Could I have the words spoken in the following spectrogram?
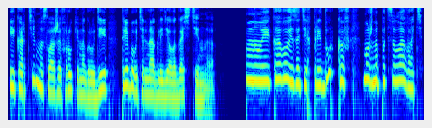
и, картинно сложив руки на груди, требовательно оглядела гостиную. «Ну и кого из этих придурков можно поцеловать?»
